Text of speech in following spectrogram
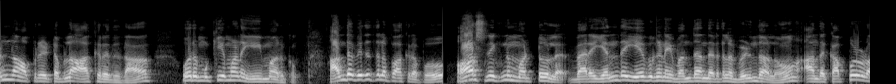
அன்ஆப்ரேட்டபிளாக ஆக்குறது தான் ஒரு முக்கியமான எய்மாக இருக்கும். அந்த விதத்தில் பார்க்குறப்போ ஆர்ஸ்னிக்னு மட்டும் இல்லை வேற எந்த ஏவுகணை வந்து அந்த இடத்துல விழுந்தாலும் அந்த கப்பலோட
